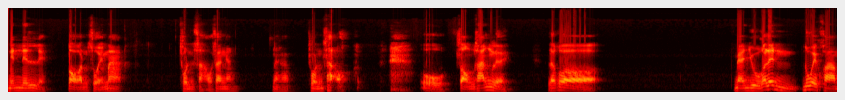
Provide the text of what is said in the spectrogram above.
เน้นๆเลย ตอนสวยมาก ชนเสาซะงั้นนะครับ ชนเสา โอ้สองครั้งเลย แล้วก็ แมนยูก็เล่นด้วยความ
